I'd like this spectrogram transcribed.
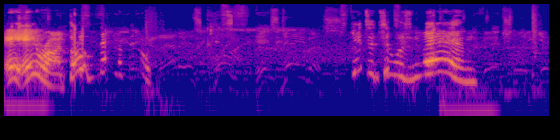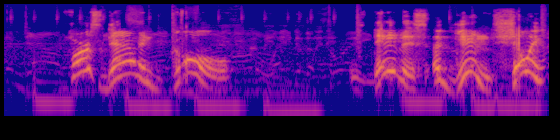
A. Aaron throws it down the middle, gets it to his man. First down and goal. Is Davis again showing up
